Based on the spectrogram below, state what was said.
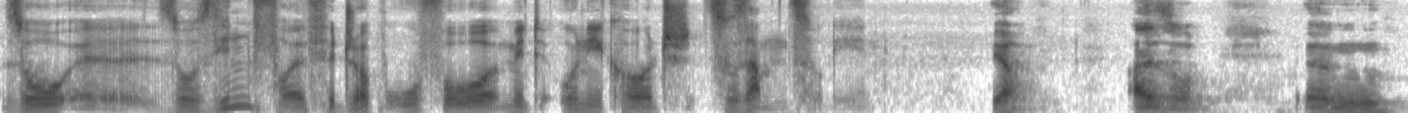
so, äh, so sinnvoll für Job UFO mit Unicoach zusammenzugehen? Ja, also, ähm,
